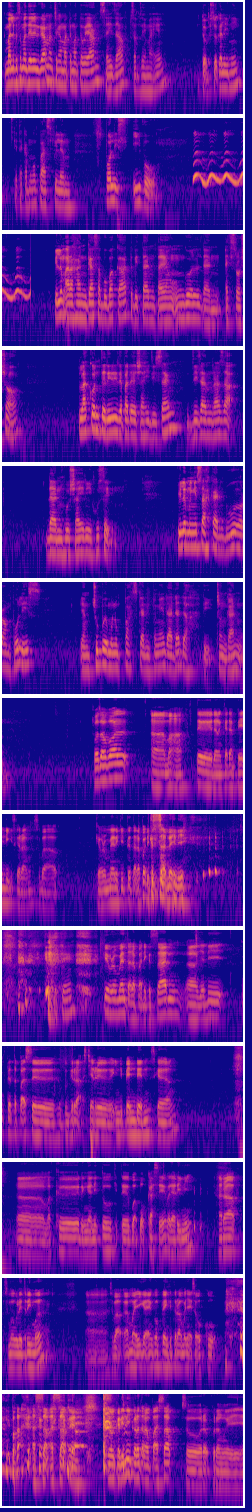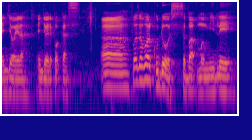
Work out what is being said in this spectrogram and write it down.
Kembali bersama Telegram Rancangan Mata-Mata Wayang. Saya Zaf bersama saya Mail Untuk episod kali ini Kita akan mengupas filem Police Evo Filem arahan Gas Abu Bakar Terbitan Tayang Unggul dan Astro Shaw Pelakon terdiri daripada Syahid Zizan Zizan Razak Dan Hushairi Hussein. Filem mengisahkan dua orang polis yang cuba menumpaskan pengedar dadah di Terengganu. First of all, uh, maaf kita dalam keadaan panik sekarang sebab cameraman kita tak dapat dikesan hari ni. Okay. cameraman tak dapat dikesan, uh, jadi kita terpaksa bergerak secara independen sekarang. Uh, maka dengan itu kita buat podcast ya pada hari ini. Harap semua boleh terima. Uh, sebab ramai juga yang komplain kita orang banyak isap okok. Nampak asap-asap kan. So kali ni korang tak nampak asap. So harap korang enjoy lah. Enjoy the podcast. Uh, first of all kudos sebab memilih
